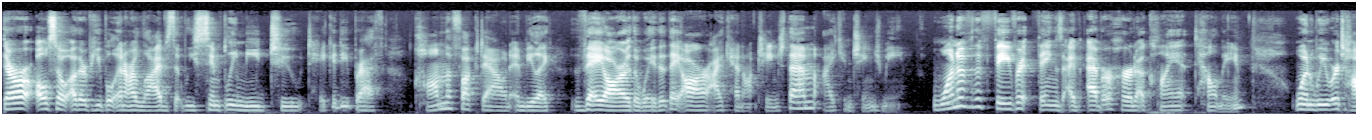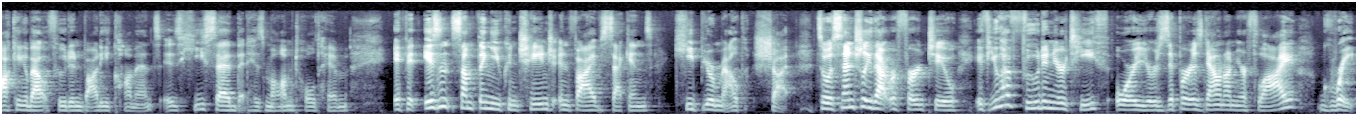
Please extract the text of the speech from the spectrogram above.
there are also other people in our lives that we simply need to take a deep breath calm the fuck down and be like they are the way that they are i cannot change them i can change me one of the favorite things I've ever heard a client tell me when we were talking about food and body comments is he said that his mom told him if it isn't something you can change in five seconds, keep your mouth shut. So essentially, that referred to if you have food in your teeth or your zipper is down on your fly, great,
